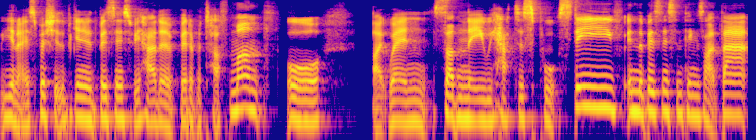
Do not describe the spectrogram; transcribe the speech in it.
you know especially at the beginning of the business we had a bit of a tough month or like when suddenly we had to support steve in the business and things like that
